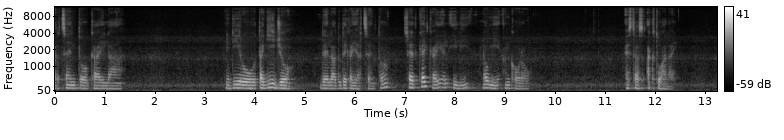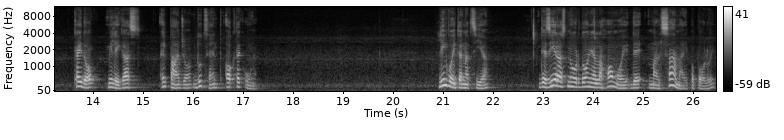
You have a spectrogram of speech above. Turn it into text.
arcento kai la ni diru tagigio de la dudeca iarcento, sed quelcae el ili, lau mi, ancora Estas actualai. Cai do, mi legas el pagio ducent octec unu. Lingvo internazia desiras nur doni alla homoi de malsamai popoloi,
